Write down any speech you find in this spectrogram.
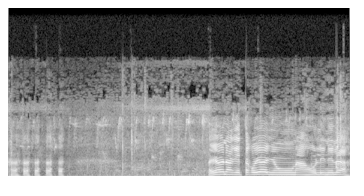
Ayun, nakita ko yun, yung nahuli nila.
